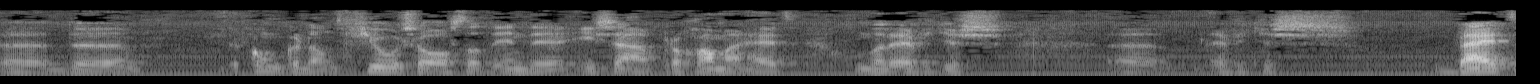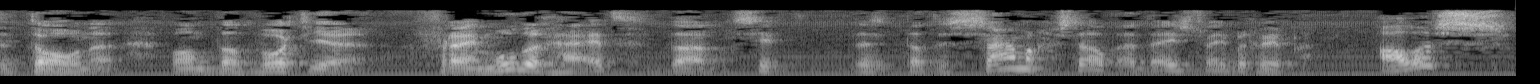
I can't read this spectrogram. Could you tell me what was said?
uh, de, de Concordant View, zoals dat in de ISA-programma heet, om er eventjes, uh, eventjes bij te tonen. Want dat woordje vrijmoedigheid, dat, zit, dat is samengesteld uit deze twee begrippen. Alles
